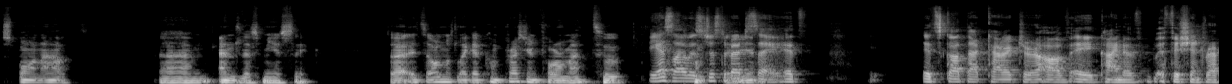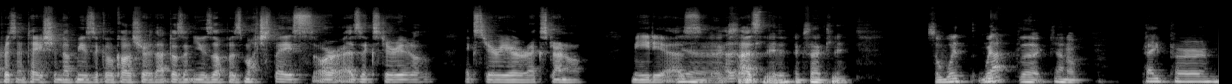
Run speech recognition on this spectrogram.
spawn out um, endless music. So it's almost like a compression format to. Yes, I was just about to say it's it's got that character of a kind of efficient representation of musical culture that doesn't use up as much space or as exterior exterior or external media as, yeah, exactly the, exactly. So with with that, the kind of paper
